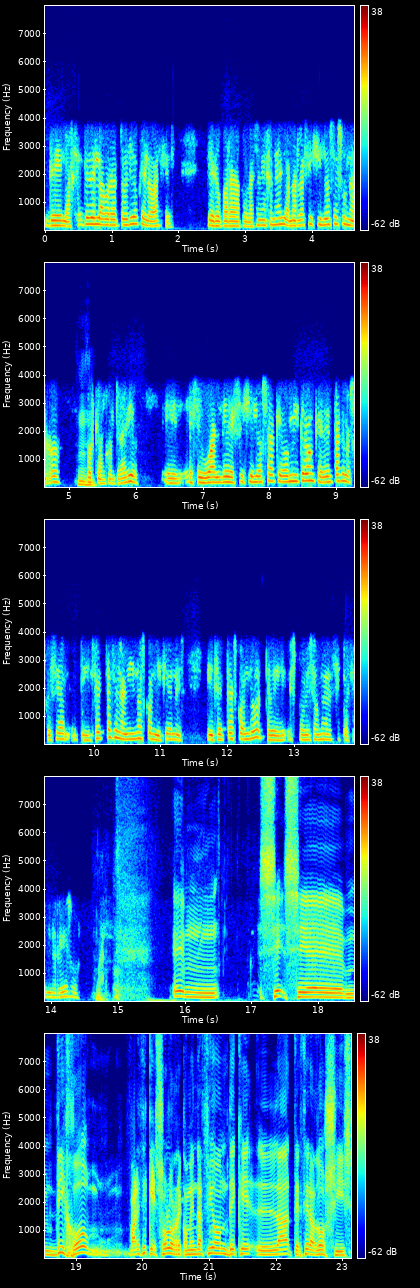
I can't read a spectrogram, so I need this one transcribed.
de la gente del laboratorio que lo hace. Pero para la población en general llamarla sigilosa es un error, porque al contrario, eh, es igual de sigilosa que Omicron, que Delta, que los que sean. Te infectas en las mismas condiciones. Te infectas cuando te expones a una situación de riesgo. Em, se, dijo, parece que solo recomendación, de que la tercera dosis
